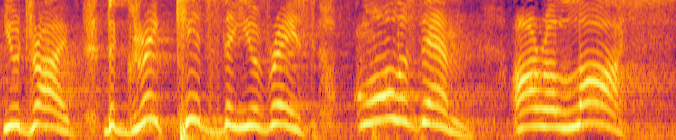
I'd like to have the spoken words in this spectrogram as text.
you drive, the great kids that you've raised, all of them are a loss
